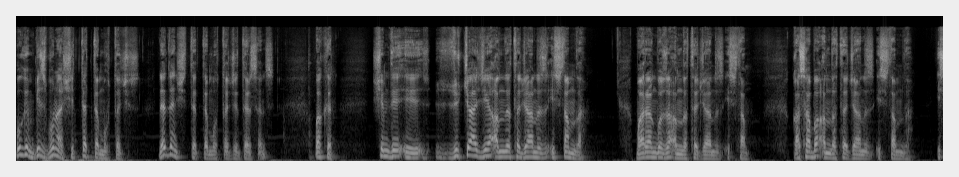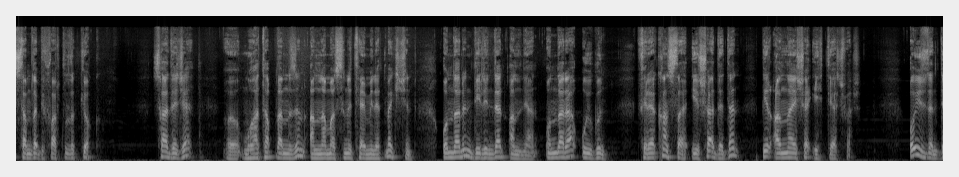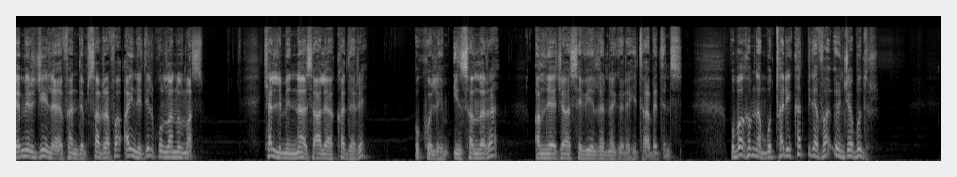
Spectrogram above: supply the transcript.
Bugün biz buna şiddetle muhtacız. Neden şiddetle muhtacı derseniz? Bakın şimdi e, züccaciye anlatacağınız İslam'la, marangoza anlatacağınız İslam, kasaba anlatacağınız İslam'la, İslam'da bir farklılık yok. Sadece e, muhataplarınızın anlamasını temin etmek için onların dilinden anlayan, onlara uygun frekansla irşad eden bir anlayışa ihtiyaç var. O yüzden demirci ile efendim sarrafa aynı dil kullanılmaz. Kellimin nâs ala kaderi ukulihim insanlara anlayacağı seviyelerine göre hitap ediniz. Bu bakımdan bu tarikat bir defa önce budur.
